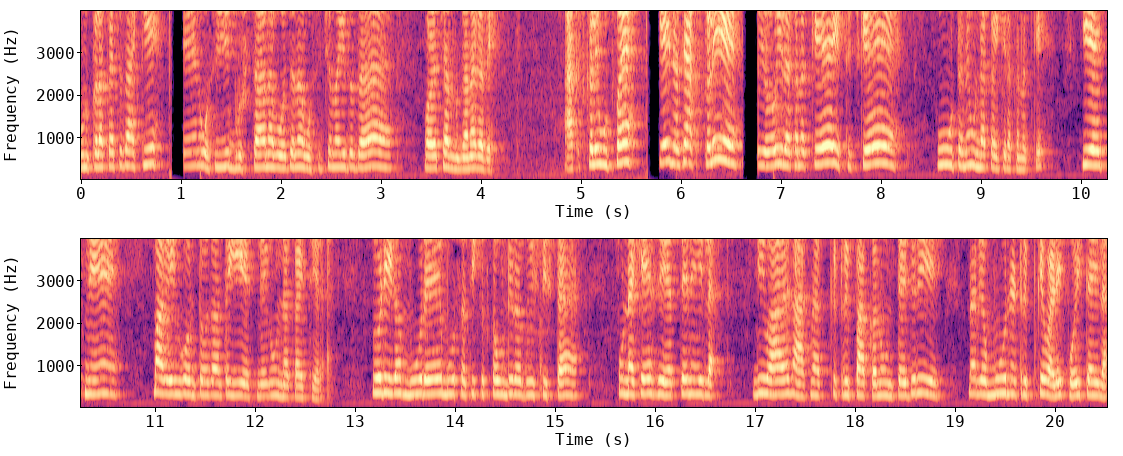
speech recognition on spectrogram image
ಉಣ್ಕೊಳಕತ್ತದ ಆಕಿ? ಏನು ಹೊಸಿ ಬೃಷ್ಟಾನ ಭೋಜನ, ಒಸಿ ಚೆನ್ನಾಗಿದ್ದದ? ಒಳ್ಳೆ ಚಂದಗನಾಗದೆ. ಹಾಕ್ಸ್ಕಳಿ ಏನ್ ಏನು ಹಾಕ್ಸ್ಕಳಿ ಅಯ್ಯೋ ಇರಕನಕ್ಕೆ ಇತ್ತೀಚೆಗೆ. ಊಟನೇ ಉಣ್ಣಕ್ಕಾಯ್ಕಿರ ಕನಕ್ಕೆ ಏತ್ನೆ? ಮಗ ಹಿಂಗೆ ಹೊಂಟೋದ ಅಂತ ಏತ್ನೆಗೆ ಉಣ್ಣಕ್ಕಾಯ್ತೀರ. ನೋಡಿ, ಈಗ ಮೂರೇ ಮೂರು ಸತಿ ಕಿಸ್ಕೊಂಡಿರೋದು ಇಷ್ಟಿಷ್ಟ. ಉಣ್ಣಕ್ಕೆ ಸೇರ್ತೇನೆ ಇಲ್ಲ. ನೀವು ಆಳೆ ನಾಲ್ಕು ನಾಲ್ಕು ಟ್ರಿಪ್ ಹಾಕೊಂಡು ಉಣ್ತಾ ಇದ್ದೀರಿ? ನನಗೆ ಮೂರನೇ ಟ್ರಿಪ್ಗೆ ಒಳಗೆ ಹೋಯ್ತಾ ಇಲ್ಲ.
